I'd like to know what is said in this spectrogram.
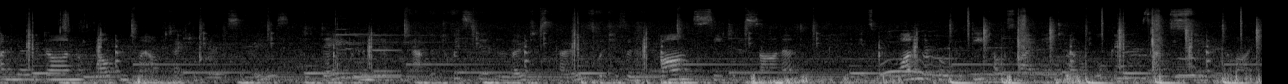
I'm Yoga Don. Welcome to my Architecture of Yoga series. Today we're going to be looking at the Twisted Lotus Pose, which is an advanced seated asana. It's wonderful for detoxifying the internal organs and soothing the mind.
